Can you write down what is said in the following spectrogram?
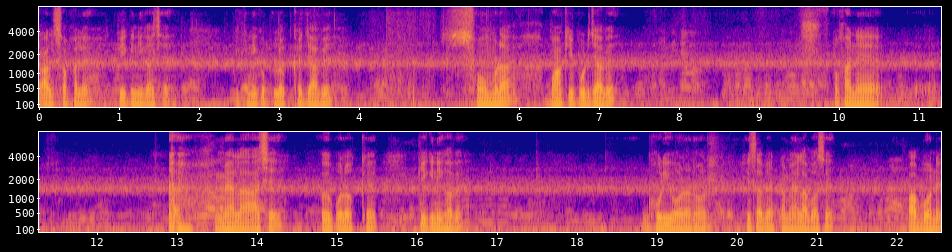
কাল সকালে পিকনিক আছে। পিকনিক উপলক্ষে যাবে সোমরা বাঁকিপুর যাবে। ওখানে, মেলা আছে ওই উপলক্ষে পিকনিক হবে। ঘুড়ি ওড়ানোর হিসাবে একটা মেলা বসে পাবনে,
